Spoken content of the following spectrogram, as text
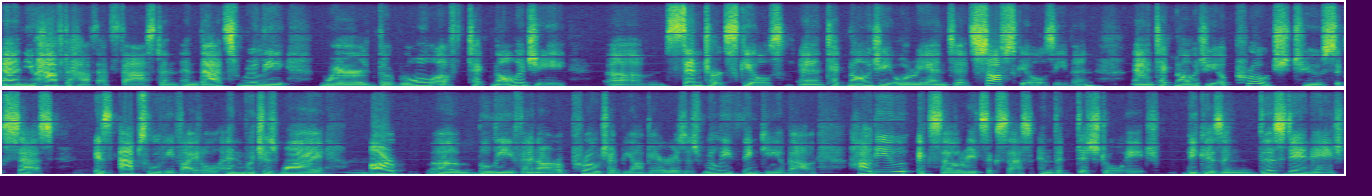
and you have to have that fast and and that's really where the role of technology um, centered skills and technology oriented soft skills, even, and technology approach to success is absolutely vital. And which is why mm. our um, belief and our approach at Beyond Barriers is really thinking about how do you accelerate success in the digital age? Because in this day and age,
